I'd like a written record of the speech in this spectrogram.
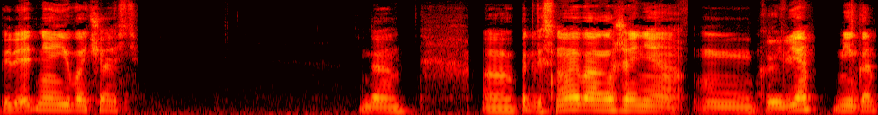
передняя его часть. Да. Э, подвесное вооружение, крылья Мига.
